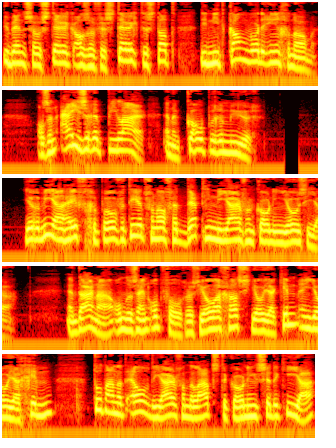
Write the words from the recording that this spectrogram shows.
U bent zo sterk als een versterkte stad die niet kan worden ingenomen als een ijzeren pilaar en een koperen muur. Jeremia heeft geprofiteerd vanaf het dertiende jaar van koning Josia en daarna onder zijn opvolgers Joachas, Joachim en Joachim tot aan het elfde jaar van de laatste koning Sedekia,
